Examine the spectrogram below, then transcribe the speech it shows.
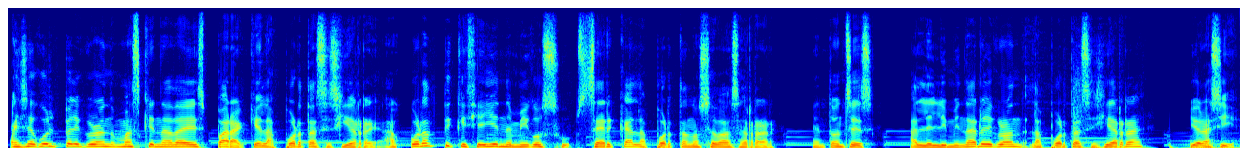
Ese golpe del grunt más que nada es para que la puerta se cierre. Acuérdate que si hay enemigos cerca, la puerta no se va a cerrar. Entonces, al eliminar el grunt, la puerta se cierra y ahora sí,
